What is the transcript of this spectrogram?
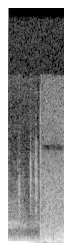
Mm-hmm.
